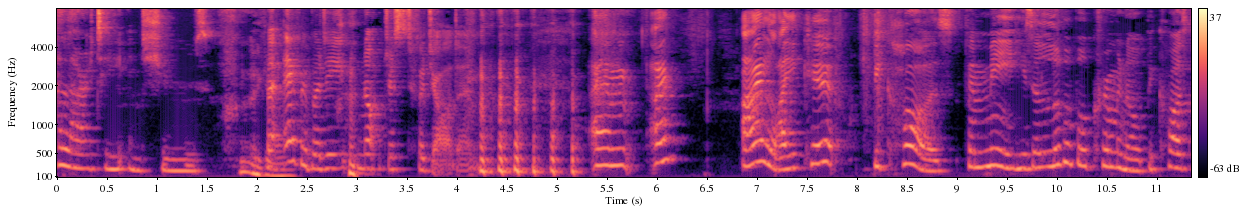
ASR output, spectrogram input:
hilarity ensues for everybody, not just for Jordan. um, I I like it because for me he's a lovable criminal because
